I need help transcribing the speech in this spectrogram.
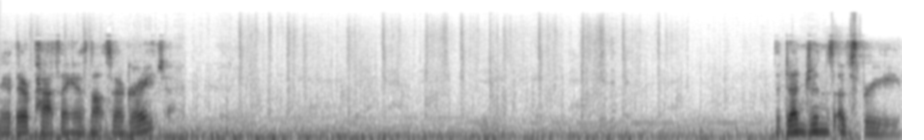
Okay, their pathing is not so great. The Dungeons of Spree.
